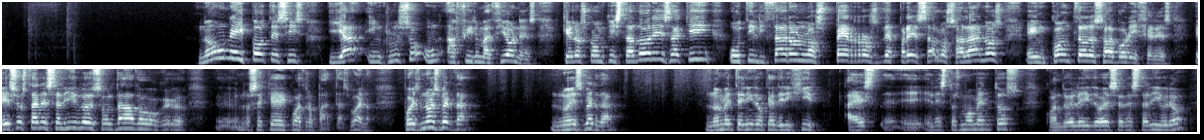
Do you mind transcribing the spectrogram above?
no una hipótesis, ya incluso un, afirmaciones, que los conquistadores aquí utilizaron los perros de presa, los alanos, en contra de los aborígenes. Eso está en ese libro de soldado, eh, no sé qué, cuatro patas. Bueno, pues no es verdad, no es verdad. No me he tenido que dirigir a este, eh, en estos momentos, cuando he leído eso en este libro,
